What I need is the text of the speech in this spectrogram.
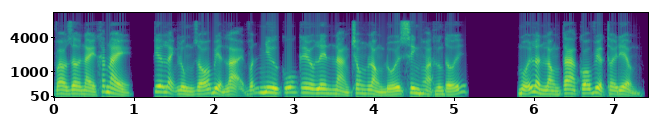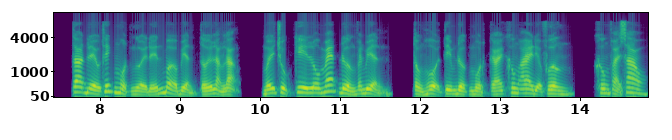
vào giờ này khắc này, kia lạnh lùng gió biển lại vẫn như cũ kêu lên nàng trong lòng đối sinh hoạt hướng tới. Mỗi lần lòng ta có việc thời điểm, ta đều thích một người đến bờ biển tới lặng lặng, mấy chục km đường ven biển, tổng hội tìm được một cái không ai địa phương, không phải sao.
